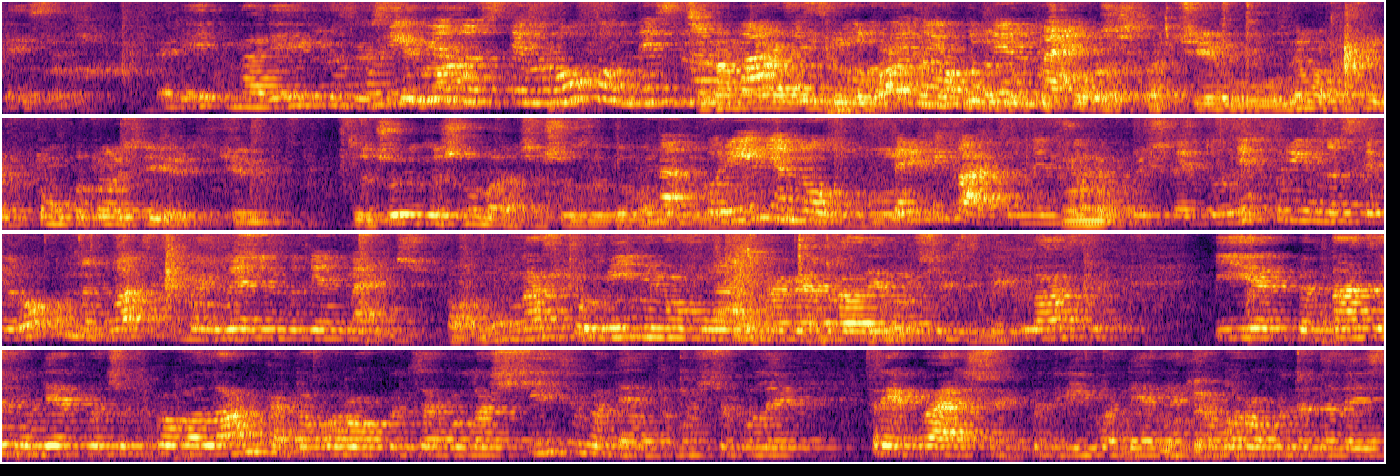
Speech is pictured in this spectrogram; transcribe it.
тисяч рік на рік з усіма. Порівняно з тим роком вниз Це на нам треба 20 буде додавати, годин нам буде буде менше. кошториса, чи вони в тому кошторисі є? Чи Ви чуєте, що менше, що за На порівняно верифікацію ми вчора пройшли, то в них порівняно з тим роком на 20,5 годин менше. а, У ну, нас по мінімуму ми вибрали учнівські класи. І 15 годин початкова ламка того року це було 6 годин, тому що були три перших по 2 години. Цього року додались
